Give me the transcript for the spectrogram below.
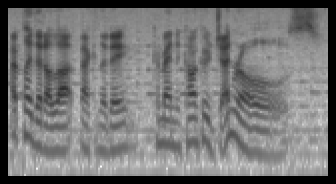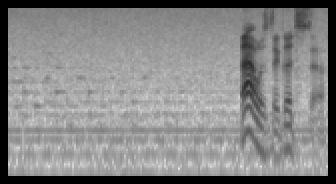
I played that a lot back in the day. Command and Conquer Generals. That was the good stuff.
